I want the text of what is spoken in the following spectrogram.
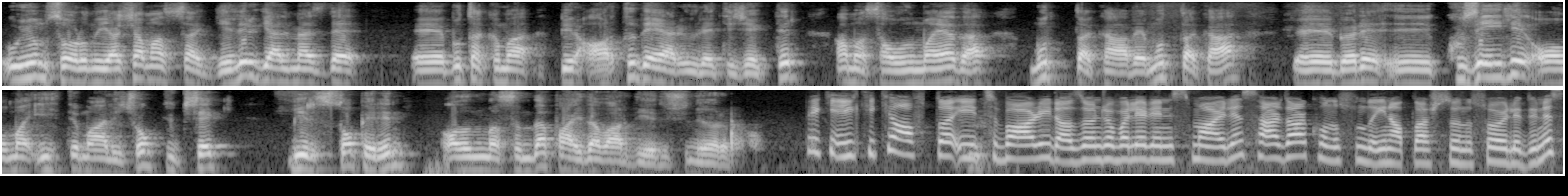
Uyum sorunu yaşamazsa gelir gelmez de e, bu takıma bir artı değer üretecektir. Ama savunmaya da mutlaka ve mutlaka e, böyle e, kuzeyli olma ihtimali çok yüksek bir stoperin alınmasında fayda var diye düşünüyorum. Peki ilk iki hafta itibarıyla az önce Valerian İsmail'in Serdar konusunda inatlaştığını söylediniz.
